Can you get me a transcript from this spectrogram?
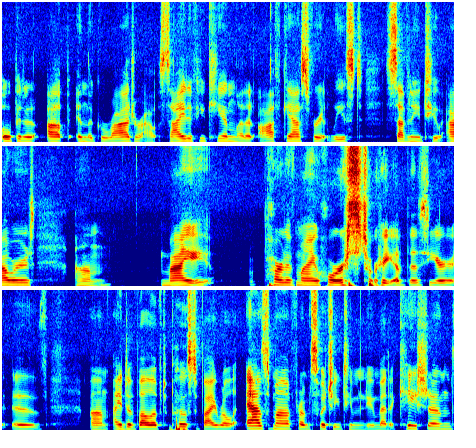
open it up in the garage or outside if you can. Let it off gas for at least 72 hours. Um, my part of my horror story of this year is um, I developed post viral asthma from switching to new medications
